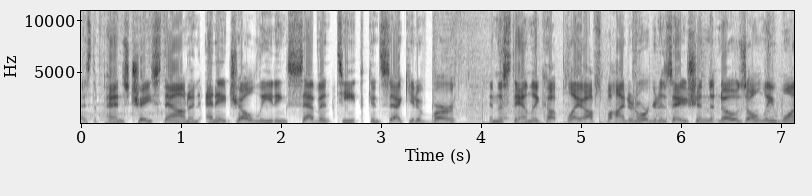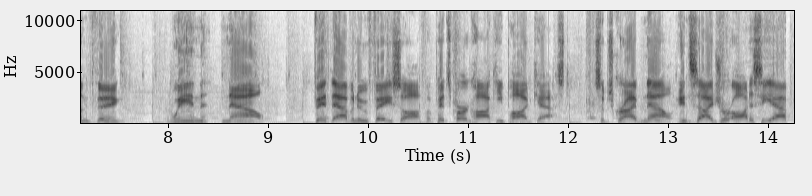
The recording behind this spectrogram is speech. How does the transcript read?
as the Pens chase down an NHL leading 17th consecutive berth in the Stanley Cup playoffs behind an organization that knows only one thing win now. Fifth Avenue Face Off, a Pittsburgh hockey podcast. Subscribe now inside your Audacy app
